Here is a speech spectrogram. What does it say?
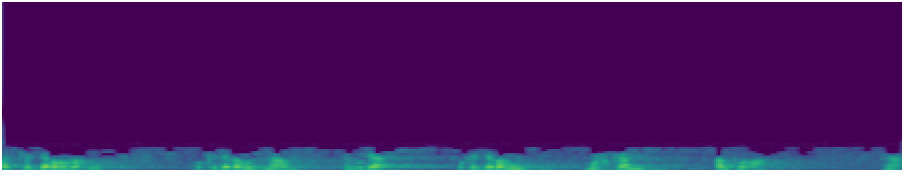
قد كذبه الرسول وكذبه إجماع الهداة وكذبه محكم القرآن. نعم.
